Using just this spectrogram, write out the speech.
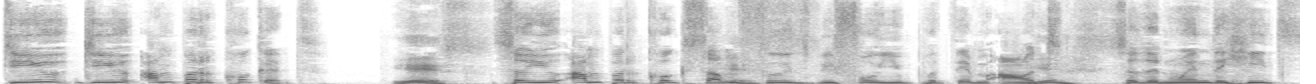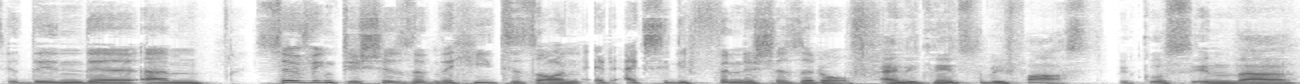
Do you do you amper cook it? Yes. So you amper cook some Yes. foods before you put them out. Yes. So then when the heat, then the um, serving dishes and the heat is on, it actually finishes it off. and it needs to be fast because in the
